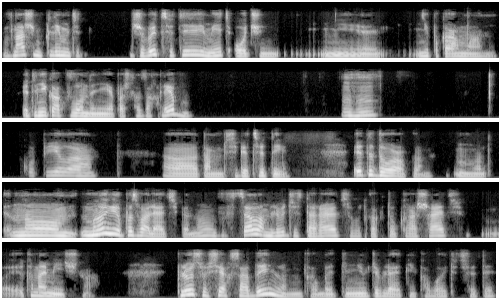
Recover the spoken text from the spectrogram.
в нашем климате живые цветы иметь очень не, не по карману. Это не как в Лондоне я пошла за хлебом. Угу. Купила э, там себе цветы. Это дорого. Вот. Но многие позволяют себе. Но в целом люди стараются вот как-то украшать экономично. Плюс у всех сады, ну, как бы это не удивляет никого, эти цветы.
